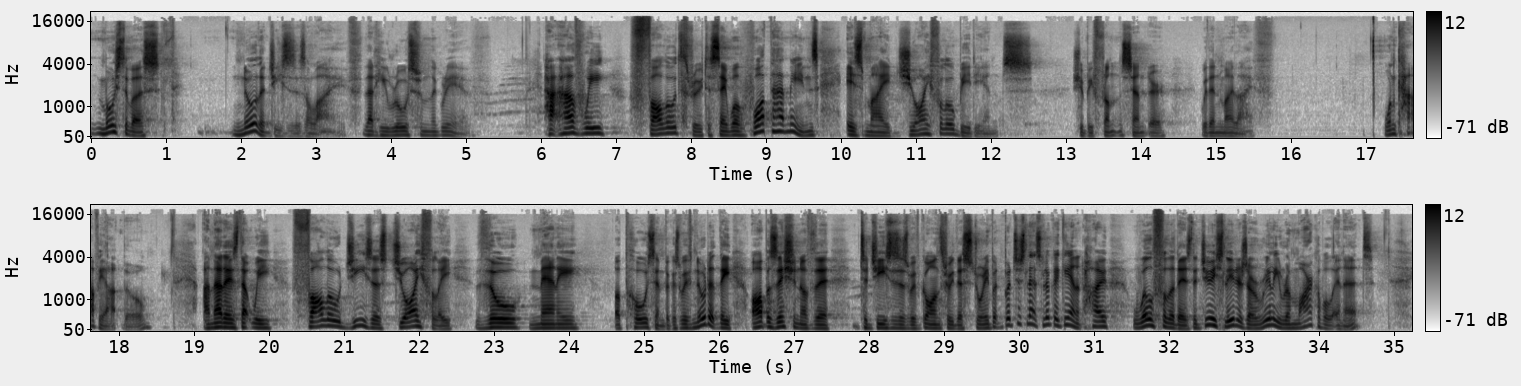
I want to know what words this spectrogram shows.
Most of us know that Jesus is alive, that he rose from the grave. Ha- have we followed through to say, well, what that means is my joyful obedience should be front and center within my life? One caveat, though, and that is that we follow Jesus joyfully, though many oppose him. Because we've noted the opposition of the, to Jesus as we've gone through this story. But, but just let's look again at how willful it is. The Jewish leaders are really remarkable in it.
